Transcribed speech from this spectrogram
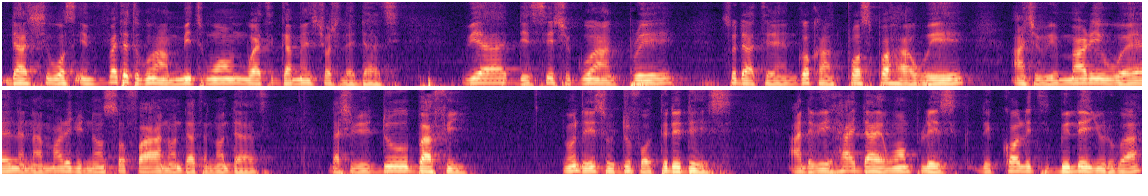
that she was invited to go and meet one white garment church like that, where they say she go and pray so that uh, God can prosper her way and she will marry well and her marriage will not suffer and all that and all that. That she will do bathing. You want they used to do for three days. And they will hide that in one place. They call it Bile Yoruba.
